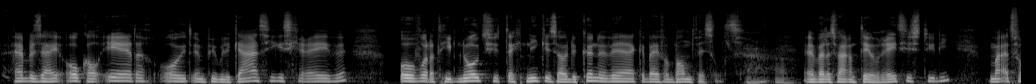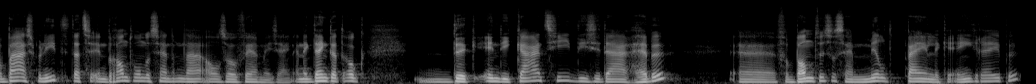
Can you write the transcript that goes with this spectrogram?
hebben zij ook al eerder ooit een publicatie geschreven over dat hypnotische technieken zouden kunnen werken bij verbandwissels. Ah. Eh, weliswaar een theoretische studie, maar het verbaast me niet dat ze in het brandwondencentrum daar al zo ver mee zijn. En ik denk dat ook de indicatie die ze daar hebben, eh, verbandwissels zijn mild pijnlijke ingrepen,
